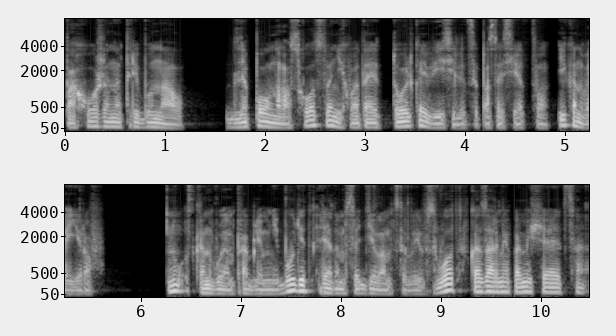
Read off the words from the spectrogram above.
Похоже на трибунал. Для полного сходства не хватает только виселицы по соседству и конвоиров. Ну, с конвоем проблем не будет, рядом с отделом целый взвод в казарме помещается,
